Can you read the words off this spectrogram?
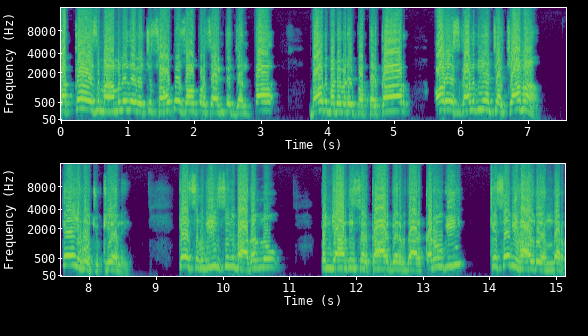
ਪੱਕਾ ਇਸ ਮਾਮਲੇ ਦੇ ਵਿੱਚ 100 ਤੋਂ 100% ਜਨਤਾ, ਬਹੁਤ ਵੱਡੇ ਵੱਡੇ ਪੱਤਰਕਾਰ ਔਰ ਇਸ ਗੱਲ ਦੀਆਂ ਚਰਚਾਵਾਂ ਤੇਜ਼ ਹੋ ਚੁੱਕੀਆਂ ਨੇ ਕਿ ਸੁਖਬੀਰ ਸਿੰਘ ਬਾਦਲ ਨੂੰ ਪੰਜਾਬ ਦੀ ਸਰਕਾਰ ਗ੍ਰਿਫਤਾਰ ਕਰੂਗੀ ਕਿਸੇ ਵੀ ਹਾਲ ਦੇ ਅੰਦਰ।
